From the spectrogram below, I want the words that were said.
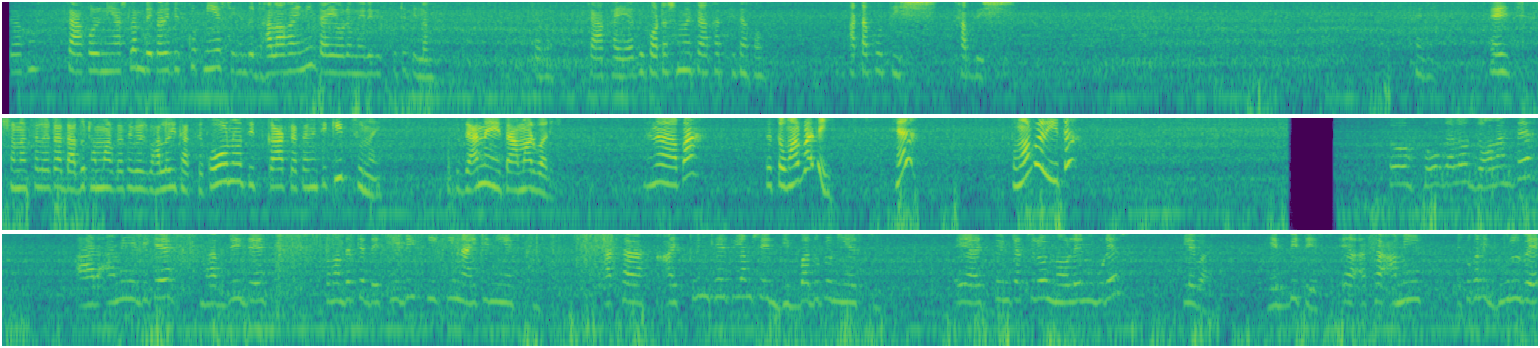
দেখো, চা করে নিয়ে আসলাম। বেকারি বিস্কুট নিয়ে এসছি, কিন্তু ঢালা হয়নি, তাই ওরা মেরে বিস্কুটই দিলাম। চলো, চা খাই। আজ কটার সময় চা খাচ্ছি, দেখো? আটটা পঁচিশ, ছাব্বিশ। এই যে, এই সোনা ছেলেটা দাদু ঠাম্মার কাছে বেশ ভালোই থাকছে। কোনো চিৎকার, চেঁচামেচি, কিচ্ছু নাই। তো জানে, এটা আমার বাড়ি। না বাবা তো তোমার বাড়ি? হ্যাঁ? তোমার বাড়ি এটা? তো ও গেল জল আনতে। আর আমি এদিকে ভাবছি যে তোমাদেরকে দেখিয়ে দিই কী কী নাইটি নিয়ে এসেছি। আচ্ছা আইসক্রিম খেয়েছিলাম, সেই ডিব্বা দুটো নিয়ে এসেছি। এই আইসক্রিমটা ছিল নলেন গুড়ের ফ্লেভার হেভি টেস্ট আচ্ছা আমি একটুখানি দুলবে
